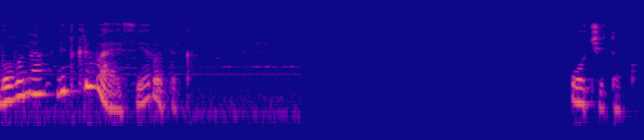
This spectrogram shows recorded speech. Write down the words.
бо вона відкриває свій ротик. Очіток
